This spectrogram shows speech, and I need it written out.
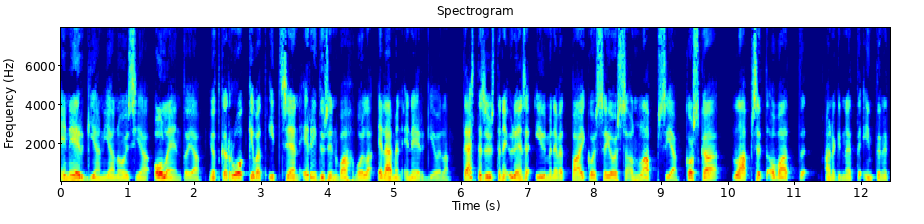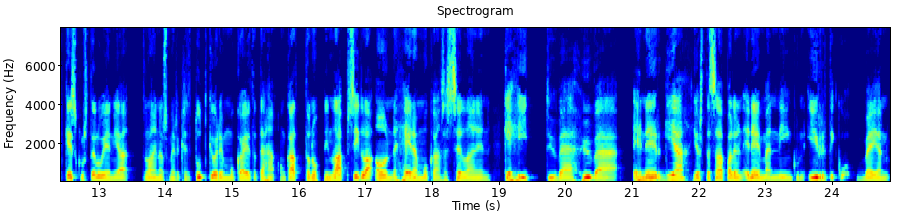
energianjanoisia olentoja, jotka ruokkivat itseään erityisen vahvoilla elämän energioilla. Tästä syystä ne yleensä ilmenevät paikoissa, joissa on lapsia, koska lapset ovat ainakin näiden internetkeskustelujen ja lainausmerkeissä tutkijoiden mukaan, joita tähän on kattonut, niin lapsilla on heidän mukaansa sellainen kehittyvä, hyvä energia, josta saa paljon enemmän niin kuin irti kuin meidän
